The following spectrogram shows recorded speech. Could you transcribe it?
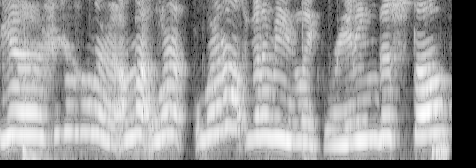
Yeah, if you guys wanna, I'm not. We're we're not gonna be like reading this stuff,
